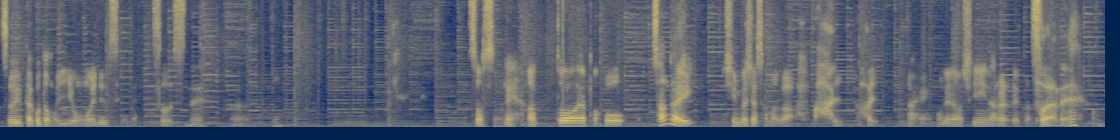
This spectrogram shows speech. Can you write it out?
そういったこともいい思い出ですよね。そうですね。うんそうですね。あと、やっぱこう、三代新馬車様が、はい、はい。はい、お出直しになられたそうやね。本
